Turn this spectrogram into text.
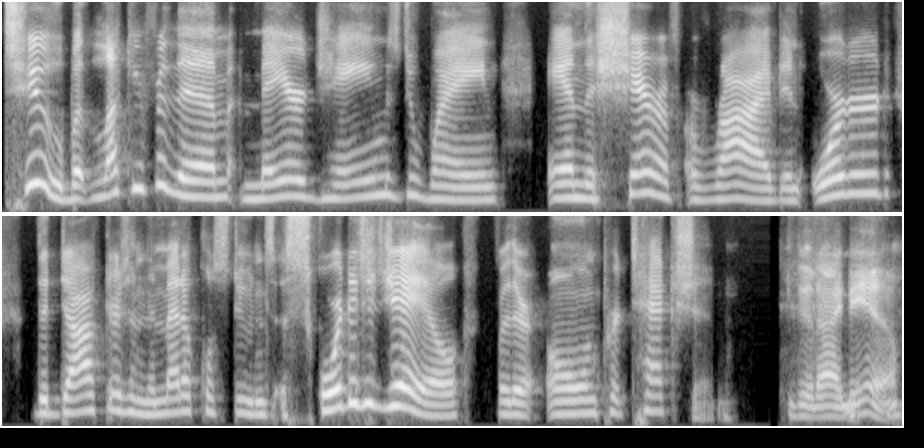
Two, but lucky for them, Mayor James Duane and the sheriff arrived and ordered the doctors and the medical students escorted to jail for their own protection. Good idea.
